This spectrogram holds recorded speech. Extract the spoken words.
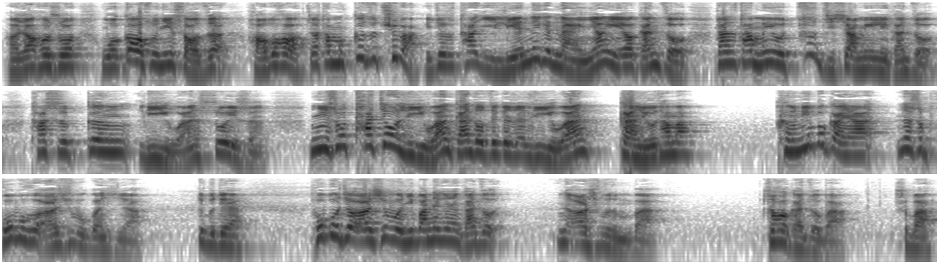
啊，然后说我告诉你嫂子好不好？叫他们各自去吧。也就是他以连那个奶娘也要赶走，但是他没有自己下命令赶走，他是跟李纨说一声。你说他叫李纨赶走这个人，李纨敢留他吗？肯定不敢呀，那是婆婆和儿媳妇关系呀，对不对？婆婆叫儿媳妇，你把那个人赶走，那儿媳妇怎么办？只好赶走吧。是吧？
